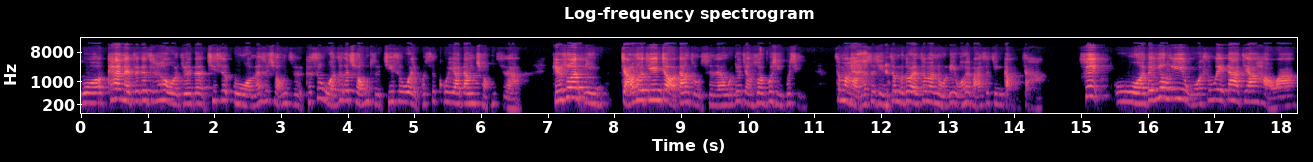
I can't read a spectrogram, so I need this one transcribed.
我看了这个之后，我觉得其实我们是穷子，可是我这个穷子，其实我也不是故意要当穷子啊。比如说你，假如说今天叫我当主持人，我就讲说不行不行，这么好的事情，这么多人这么努力，我会把事情搞砸。所以我的用意，我是为大家好啊。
